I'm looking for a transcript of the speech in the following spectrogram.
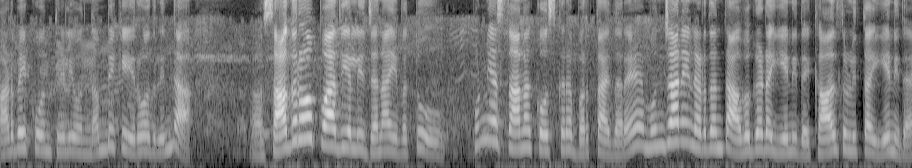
ಮಾಡಬೇಕು ಅಂತೇಳಿ ಒಂದು ನಂಬಿಕೆ ಇರೋದ್ರಿಂದ ಸಾಗರೋಪಾದಿಯಲ್ಲಿ ಜನ ಇವತ್ತು ಪುಣ್ಯ ಸ್ನಾನಕ್ಕೋಸ್ಕರ ಬರ್ತಾ ಇದ್ದಾರೆ. ಮುಂಜಾನೆ ನಡೆದಂಥ ಅವಘಡ ಏನಿದೆ? ಕಾಲು ತುಳಿತ ಏನಿದೆ?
